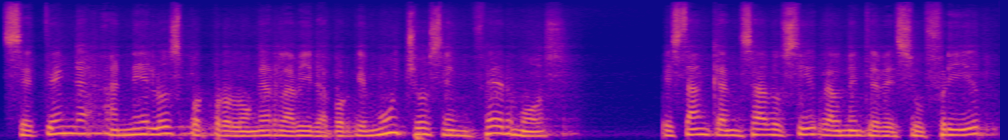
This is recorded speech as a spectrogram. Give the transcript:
Se tenga anhelos por prolongar la vida, porque muchos enfermos están cansados, sí, realmente de sufrir,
